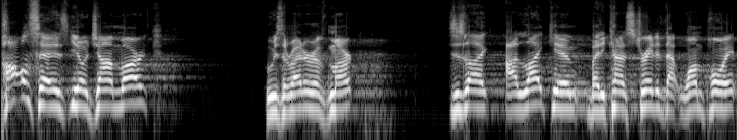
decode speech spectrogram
Paul says, you know, John Mark, who's the writer of Mark, he's like, I like him, but he kind of strayed at that one point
